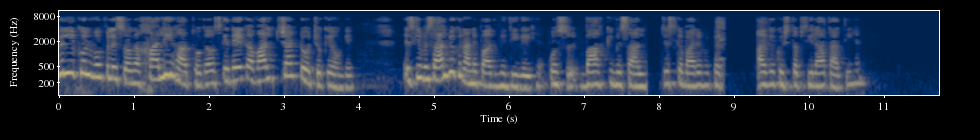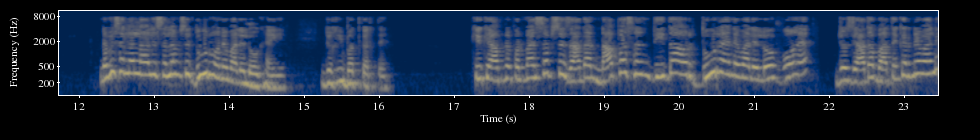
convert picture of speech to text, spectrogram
بالکل مفلس ہوگا، خالی ہاتھ ہوگا، اس کے نیک امال چٹ ہو چکے ہوں گے۔ اس کی مثال بھی قرآن پاک میں دی گئی ہے۔ اس باغ کی مثال، جس کے بارے میں پھر آگے کچھ تفصیلات آتی ہیں۔ نبی صلی اللہ علیہ وسلم سے دور ہونے والے لوگ ہیں یہ، جو غیبت کرتے کیونکہ آپ نے فرمایا، سب سے زیادہ ناپسندیدہ اور دور رہنے والے لوگ وہ ہیں جو زیادہ باتیں کرنے والے،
